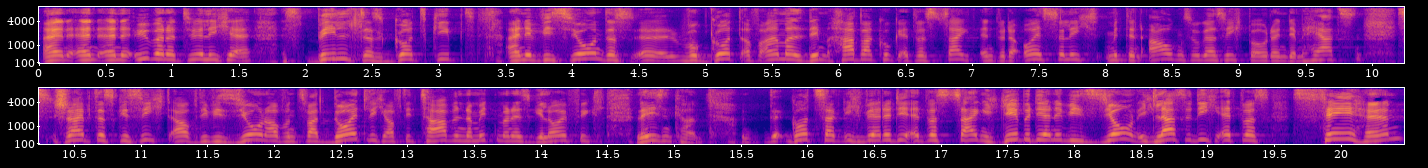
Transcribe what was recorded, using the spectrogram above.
Ein, ein, ein übernatürliches Bild, das Gott gibt. Eine Vision, das, äh, wo Gott auf einmal dem Habakuk etwas zeigt, entweder äußerlich, mit den Augen sogar sichtbar oder in dem Herzen. Schreibt das Gesicht auf, die Vision auf und zwar deutlich auf die Tafeln, damit man es geläufig lesen kann. Und Gott sagt, ich werde dir etwas zeigen. Ich gebe dir eine Vision. Ich lasse dich etwas sehen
